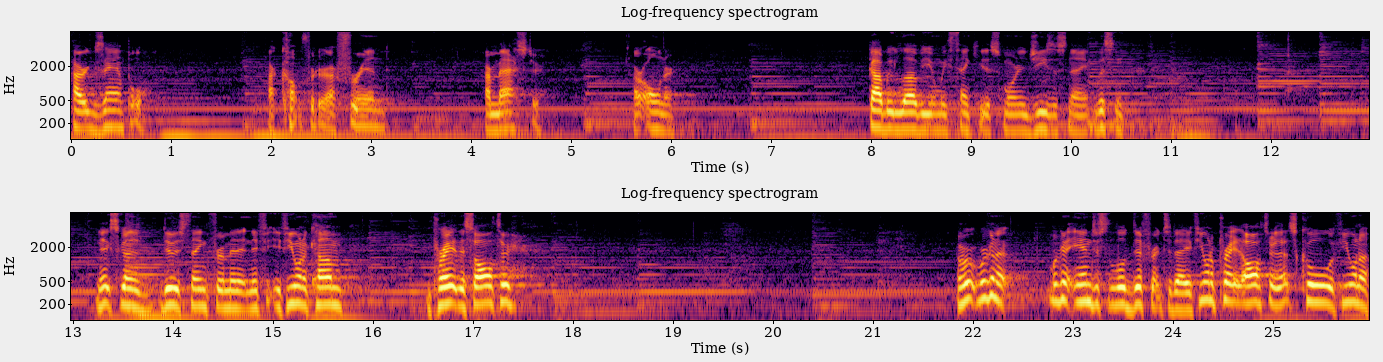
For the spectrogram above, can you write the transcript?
our example, our comforter, our friend, our master, our owner. God, we love you and we thank you this morning in Jesus' name. Listen, Nick's going to do his thing for a minute, and if, if you want to come and pray at this altar, we're, we're going to we're going to end just a little different today. If you want to pray at the altar, that's cool. If you want to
